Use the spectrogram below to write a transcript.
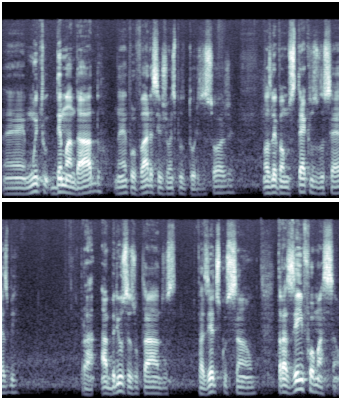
né, muito demandado né, por várias regiões produtoras de soja. Nós levamos técnicos do SESB para abrir os resultados, fazer discussão, trazer informação.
